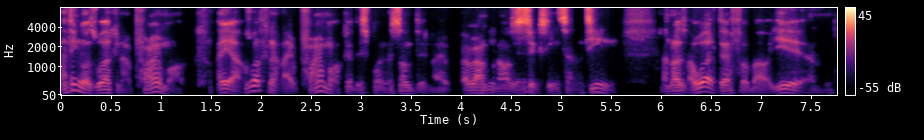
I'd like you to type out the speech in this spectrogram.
I think I was working at Primark. Oh, yeah, I was working at like Primark at this point or something, like around when I was 16, 17. And I was I worked there for about a year and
